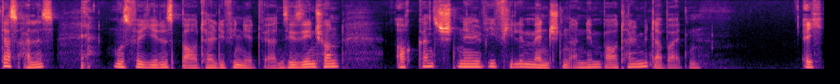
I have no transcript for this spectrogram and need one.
Das alles muss für jedes Bauteil definiert werden. Sie sehen schon auch ganz schnell, wie viele Menschen an dem Bauteil mitarbeiten. Ich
